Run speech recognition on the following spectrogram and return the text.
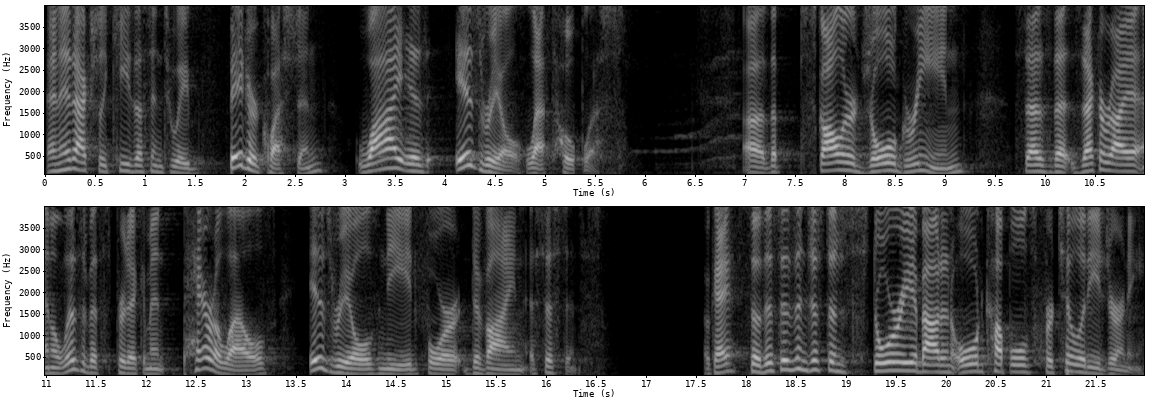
And it actually keys us into a bigger question why is Israel left hopeless? Uh, the scholar Joel Green says that Zechariah and Elizabeth's predicament parallels Israel's need for divine assistance. Okay, so this isn't just a story about an old couple's fertility journey,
